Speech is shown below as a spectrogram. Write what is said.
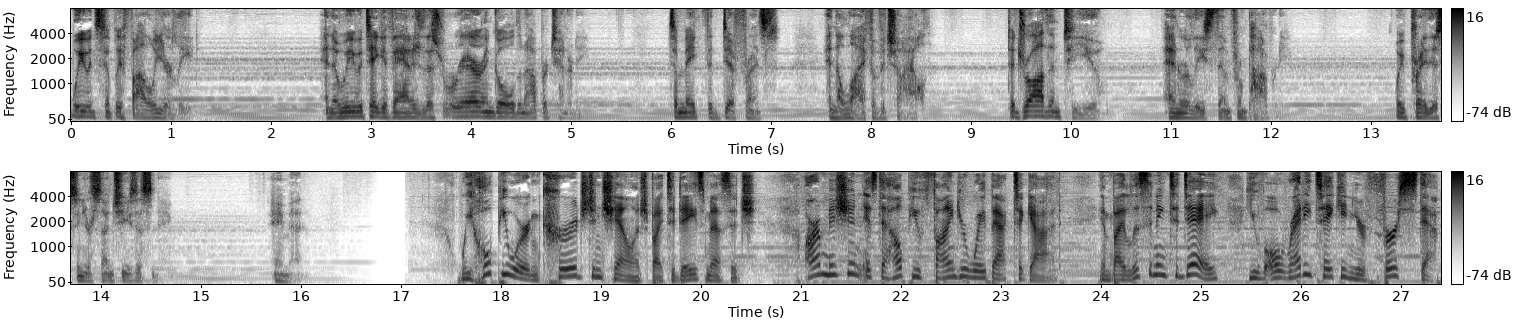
we would simply follow your lead and that we would take advantage of this rare and golden opportunity to make the difference in the life of a child, to draw them to you and release them from poverty. We pray this in your Son, Jesus' name. Amen. We hope you were encouraged and challenged by today's message. Our mission is to help you find your way back to God. And by listening today, you've already taken your first step.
